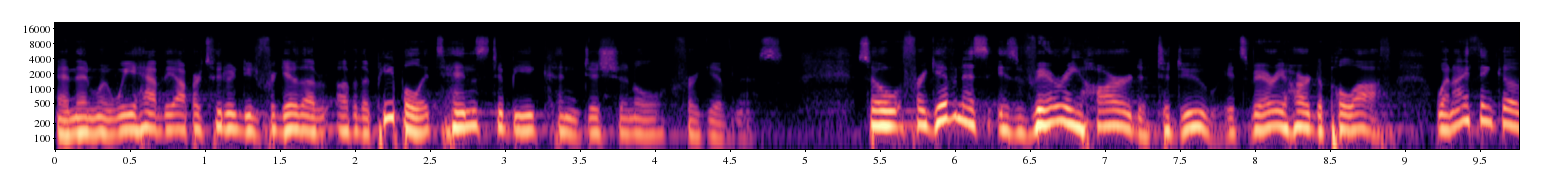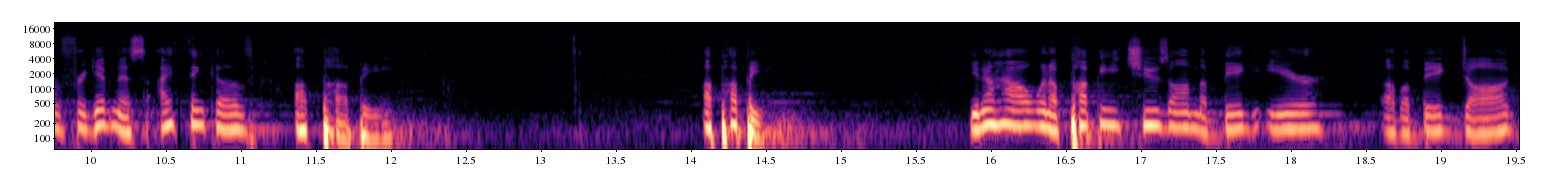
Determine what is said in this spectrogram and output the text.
And then when we have the opportunity to forgive other people, it tends to be conditional forgiveness. So forgiveness is very hard to do. It's very hard to pull off. When I think of forgiveness, I think of a puppy. A puppy. You know how when a puppy chews on the big ear of a big dog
